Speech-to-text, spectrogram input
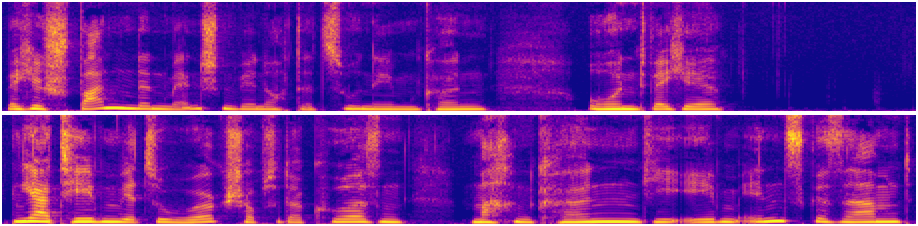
welche spannenden Menschen wir noch dazu nehmen können und welche ja, Themen wir zu Workshops oder Kursen machen können, die eben insgesamt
